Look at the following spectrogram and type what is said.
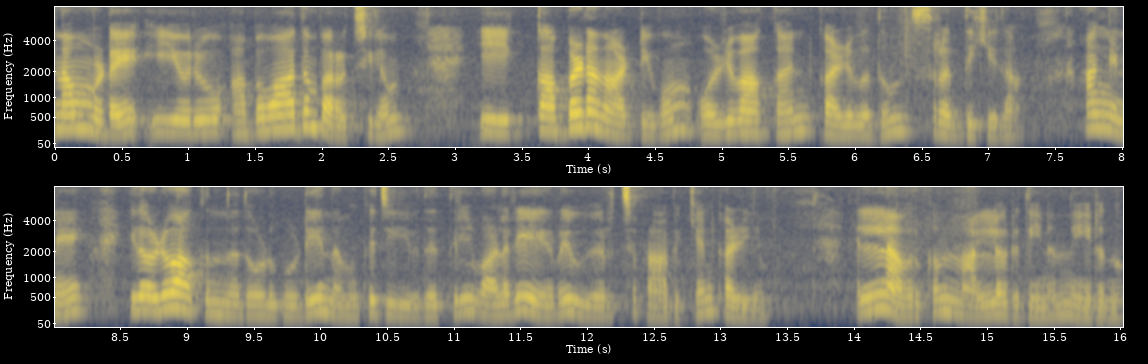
നമ്മുടെ ഈ ഒരു അപവാദം പറച്ചിലും ഈ കപടനാട്യവും ഒഴിവാക്കാൻ കഴിവതും ശ്രദ്ധിക്കുക. അങ്ങനെ ഇത് ഒഴിവാക്കുന്നതോടുകൂടി നമുക്ക് ജീവിതത്തിൽ വളരെയേറെ ഉയർച്ച പ്രാപിക്കാൻ കഴിയും. എല്ലാവർക്കും നല്ലൊരു ദിനം നേരുന്നു.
